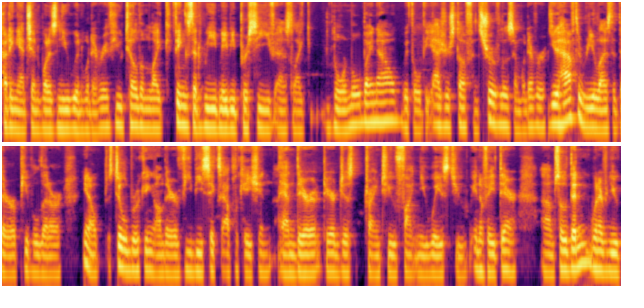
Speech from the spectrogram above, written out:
cutting edge and what is new and whatever. If you tell them like things that we maybe perceive as like normal by now with all the azure stuff and serverless and whatever you have to realize that there are people that are you know still working on their vb6 application and they're they're just trying to find new ways to innovate there. Um, so then whenever you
